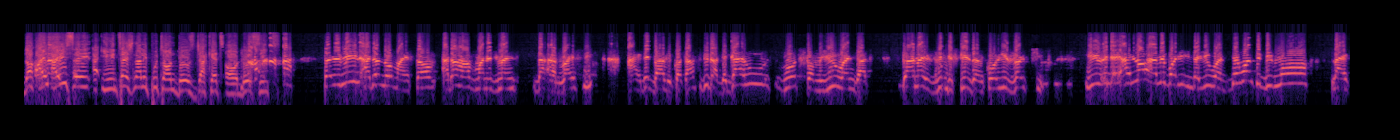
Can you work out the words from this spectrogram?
Doc, are, are, you saying uh, you intentionally put on those jackets or those suits? so you mean I don't know myself? I don't have management that advise me. I did that because I have to do that. The guy who wrote from UN that Ghana is being deceived and co, he's very cheap. He, they, I know everybody in the UN. They want to be more like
